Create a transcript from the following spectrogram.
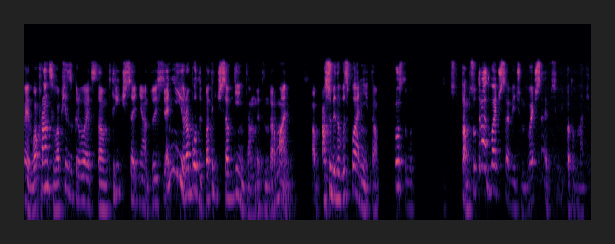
Во Франции вообще закрывается там в 3 часа дня. То есть они работают по 3 часа в день, там это нормально. А, особенно в Испании, там просто вот там с утра 2 часа, вечером 2 часа и все, и потом нафиг.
